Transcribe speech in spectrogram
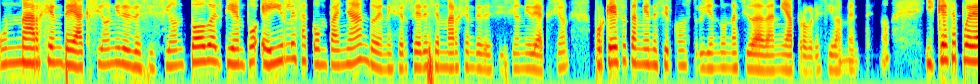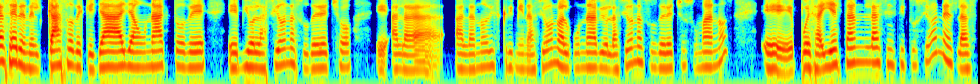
un margen de acción y de decisión todo el tiempo e irles acompañando en ejercer ese margen de decisión y de acción, porque eso también es ir construyendo una ciudadanía progresivamente, ¿no? ¿Y qué se puede hacer en el caso de que ya haya un acto de eh, violación a su derecho eh, a, la, a, la, no discriminación o alguna violación a sus derechos humanos? Eh, pues ahí están las instituciones, las,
